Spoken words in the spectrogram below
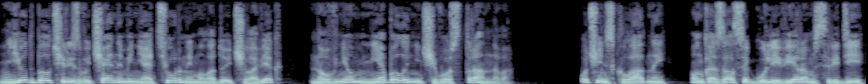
Ньют был чрезвычайно миниатюрный молодой человек, но в нем не было ничего странного. Очень складный, он казался гулливером среди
